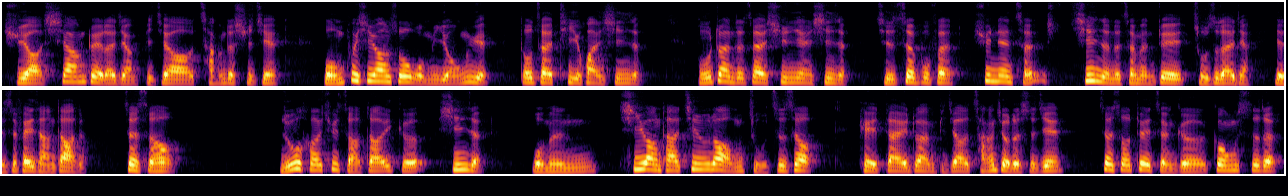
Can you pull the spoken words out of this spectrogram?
需要相对来讲比较长的时间，我们不希望说我们永远都在替换新人，不断的在训练新人。其实这部分训练成新人的成本对组织来讲也是非常大的。这时候，如何去找到一个新人？我们希望他进入到我们组织之后，可以待一段比较长久的时间。这时候对整个公司的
